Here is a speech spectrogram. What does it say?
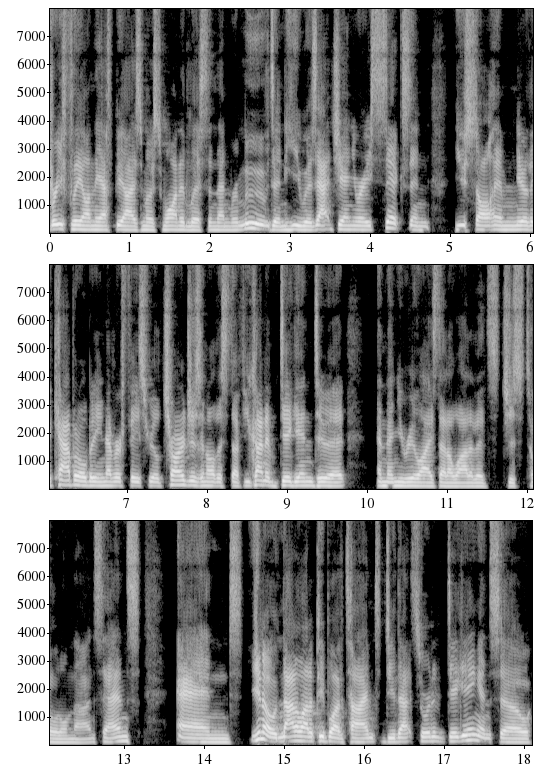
briefly on the FBI's most wanted list and then removed. And he was at January 6th and you saw him near the Capitol, but he never faced real charges and all this stuff. You kind of dig into it and then you realize that a lot of it's just total nonsense. And, you know, not a lot of people have time to do that sort of digging. And so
